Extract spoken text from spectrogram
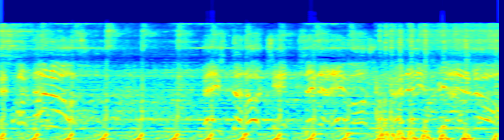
¡Espartanos! Esta noche cenaremos en el infierno.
